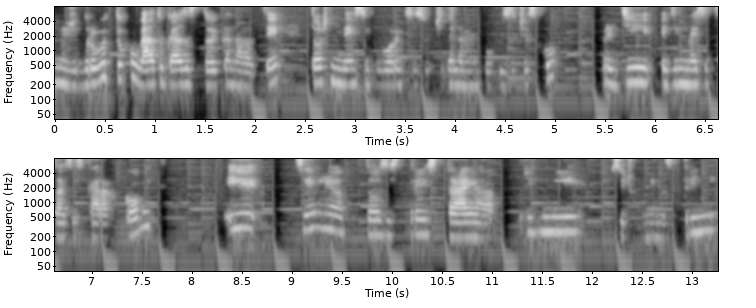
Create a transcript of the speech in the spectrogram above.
Между другото, когато каза стойка на ръце, точно днес си говорих с учителя ми по физическо. Преди един месец аз изкарах COVID и целият този стрес трая 3 дни, всичко мина за 3 дни.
